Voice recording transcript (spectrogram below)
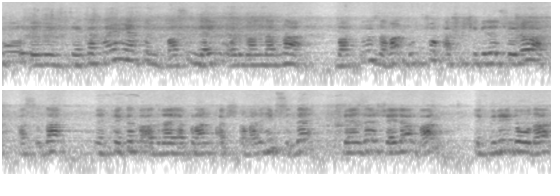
bu e, PKK'ya yakın basın yayın organlarına baktığınız zaman bunu çok açık şekilde söylüyorlar. Aslında e, PKK adına yapılan açıklamaların hepsinde benzer şeyler var. E, Güneydoğu'da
